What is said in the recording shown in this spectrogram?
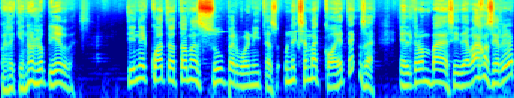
para que no lo pierdas. Tiene cuatro tomas súper bonitas. Una que se llama cohete, o sea, el dron va así de abajo hacia arriba,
